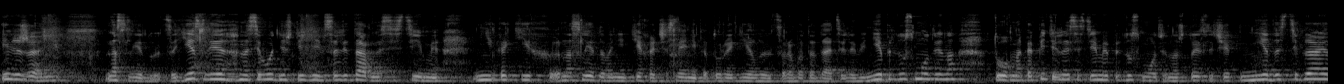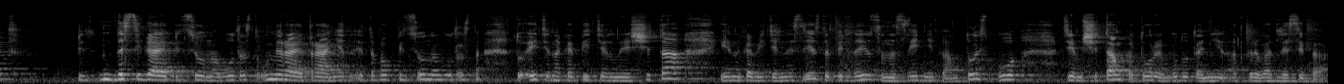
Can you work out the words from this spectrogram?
или же они наследуются? Если на сегодняшний день в солидарной системе никаких наследований тех отчислений, которые делаются работодателями, не предусмотрено, то в накопительной системе предусмотрено, что если человек не достигает достигая пенсионного возраста, умирает ранее этого пенсионного возраста, то эти накопительные счета и накопительные средства передаются наследникам, то есть по тем счетам, которые будут они открывать для себя.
